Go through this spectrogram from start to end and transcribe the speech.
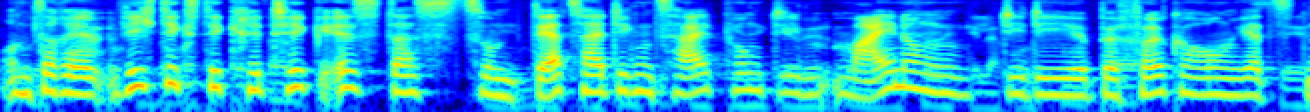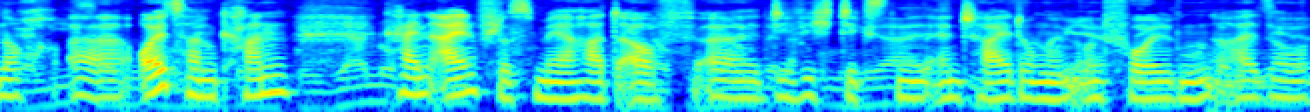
Unsere wichtigste Kritik ist, dass zum derzeitigen Zeitpunkt die Meinung, die die Bevölkerung jetzt noch äh, äußern kann, keinen Einfluss mehr hat auf äh, die wichtigsten Entscheidungen und Folgen. Also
